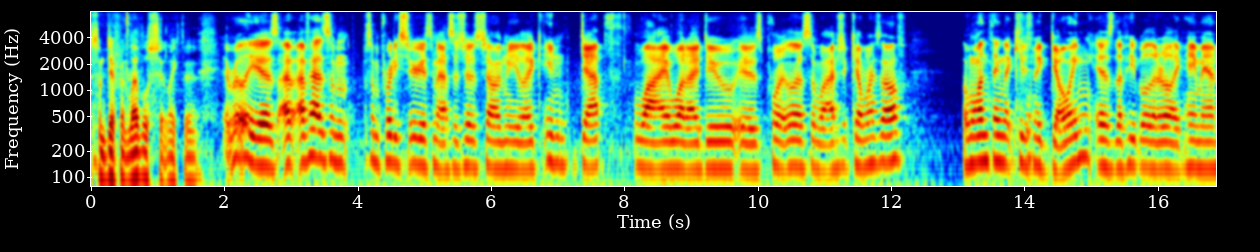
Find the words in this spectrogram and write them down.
some different level shit like that. It really is. I've I've had some some pretty serious messages telling me like in depth why what I do is pointless and why I should kill myself. The one thing that keeps me going is the people that are like, "Hey man,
